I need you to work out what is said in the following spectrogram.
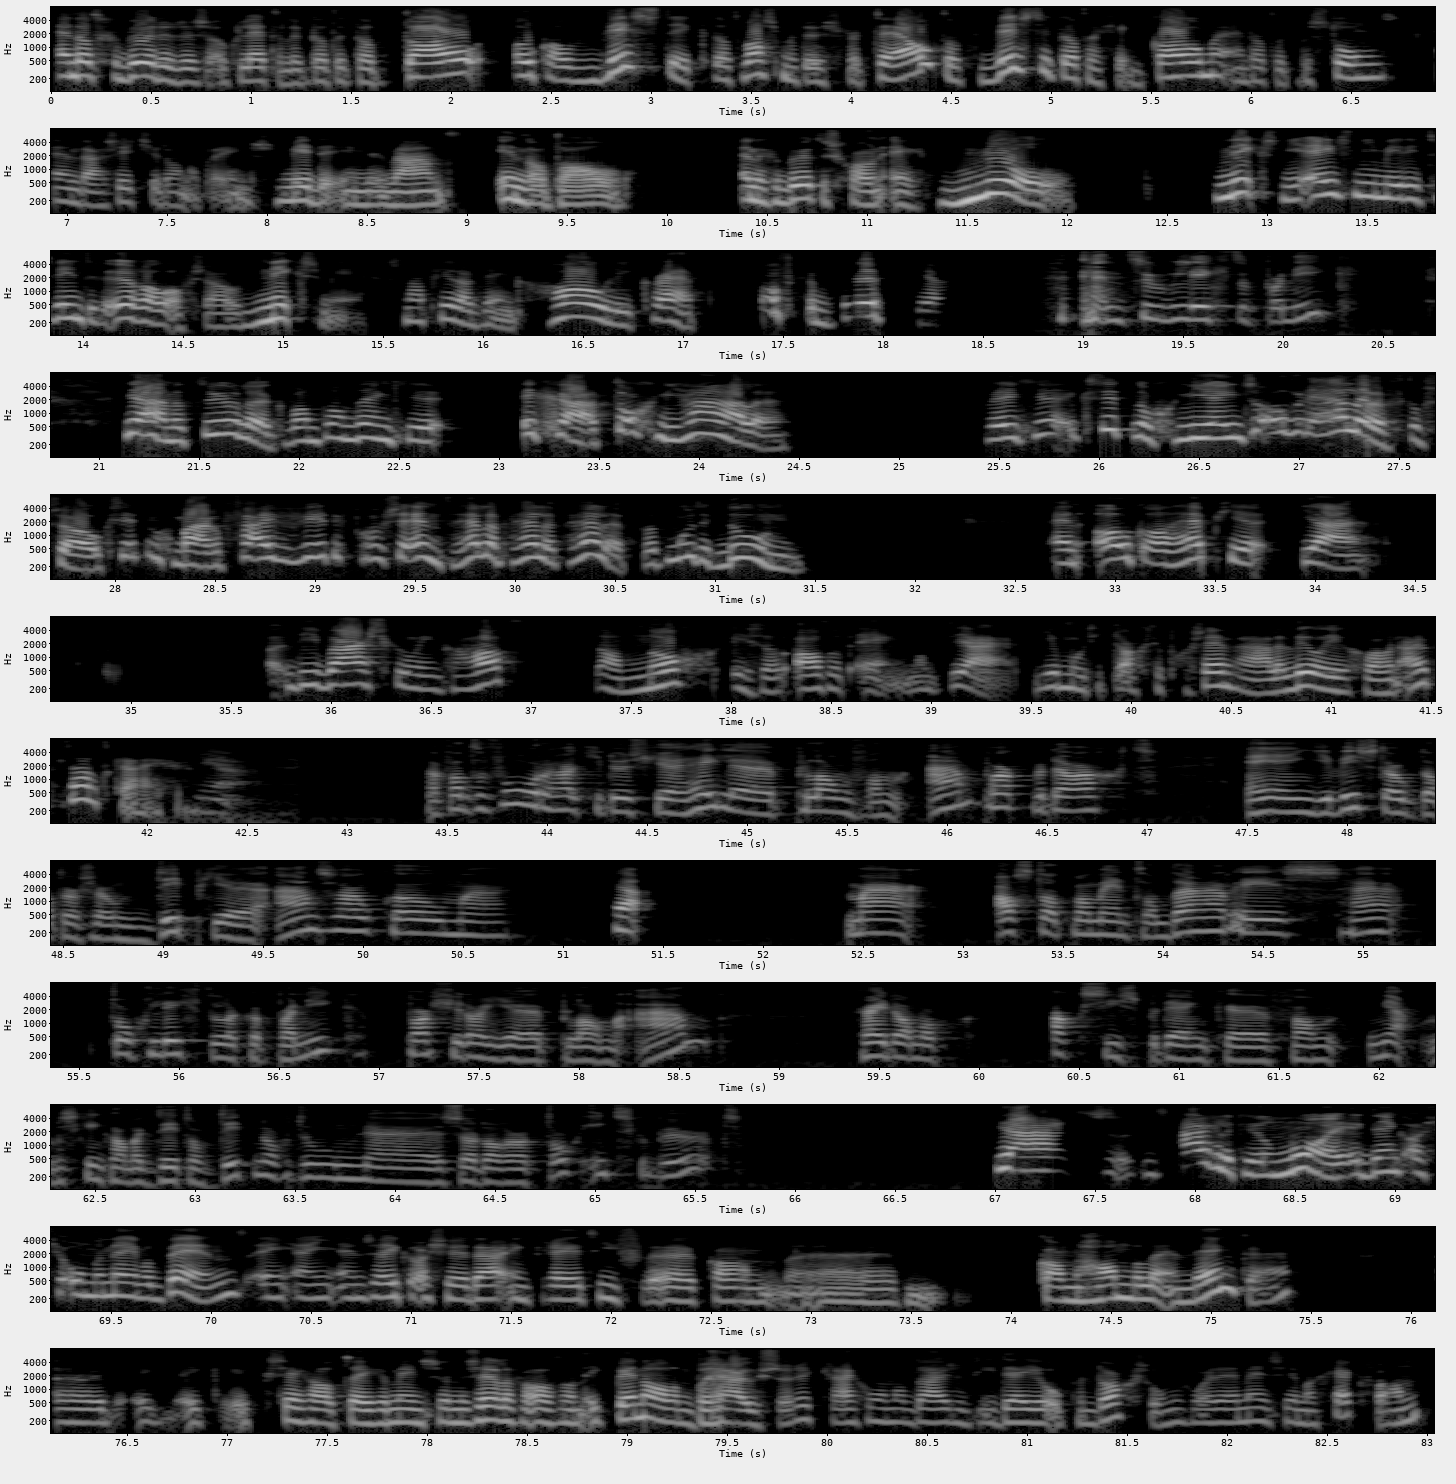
en dat gebeurde dus ook letterlijk, dat ik dat dal, ook al wist ik, dat was me dus verteld, dat wist ik dat er ging komen en dat het bestond. En daar zit je dan opeens, midden in de maand, in dat dal. En er gebeurt dus gewoon echt nul. Niks, niet eens niet meer die 20 euro of zo, niks meer. Snap je? Dat ik denk, holy crap, wat gebeurt hier? En toen ligt de paniek? Ja, natuurlijk. Want dan denk je, ik ga het toch niet halen. Weet je, ik zit nog niet eens over de helft of zo. Ik zit nog maar op 45 procent. Help, help, help. Wat moet ik doen? En ook al heb je ja, die waarschuwing gehad, dan nog is dat altijd eng. Want ja, je moet die 80% halen, wil je gewoon uitbetaald krijgen. Ja. Maar van tevoren had je dus je hele plan van aanpak bedacht. En je wist ook dat er zo'n dipje aan zou komen. Ja. Maar als dat moment dan daar is, hè, toch lichtelijke paniek, pas je dan je plan aan? Ga je dan nog acties bedenken van, ja, misschien kan ik dit of dit nog doen, uh, zodat er toch iets gebeurt? Ja, het is, eigenlijk heel mooi. Ik denk als je ondernemer bent, en, en, en zeker als je daarin creatief uh, kan, uh, kan handelen en denken, ik, ik, ik zeg al tegen mensen mezelf al van, ik ben al een bruiser. Ik krijg honderdduizend ideeën op een dag soms. Worden mensen helemaal gek van.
